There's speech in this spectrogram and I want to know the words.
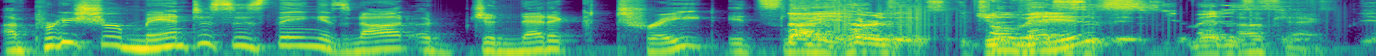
Telekinesis. I'm pretty sure Mantis's thing is not a genetic trait. It's No, like hers is. Oh, it Mantis is? Mantis Okay. is, Yeah.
